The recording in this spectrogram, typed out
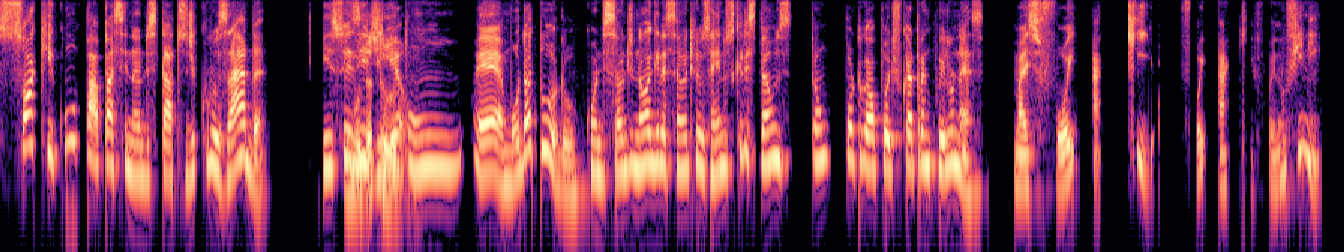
Só que com o Papa assinando status de cruzada, isso Muda exigia tudo. um. É, muda tudo. Condição de não agressão entre os reinos cristãos. Então, Portugal pôde ficar tranquilo nessa. Mas foi aqui, ó. Foi aqui, foi no fininho.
